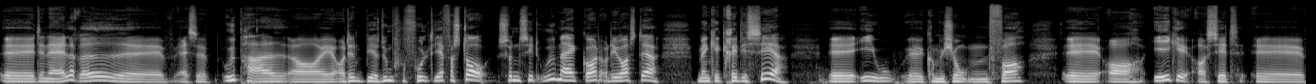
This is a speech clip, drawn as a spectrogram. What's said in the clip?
Øh, den er allerede øh, altså udpeget, og, og den bliver nu forfulgt. Jeg forstår sådan set udmærket godt, og det er jo også der, man kan kritisere øh, EU-kommissionen for øh, at ikke at sætte øh,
